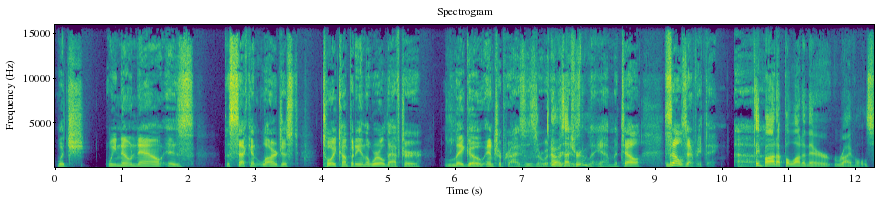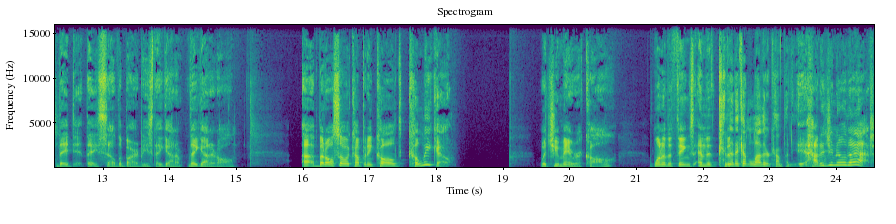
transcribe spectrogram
which we know now is the second largest toy company in the world after Lego Enterprises or whatever. Oh, is that true? Yeah, Mattel sells everything. Uh, They bought up a lot of their rivals. they did. They sell the Barbies. They got 'em- They got it all. Uh, but also a company called Coleco, which you may recall. One of the things, and the, the Connecticut Leather Company. how did you know that?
